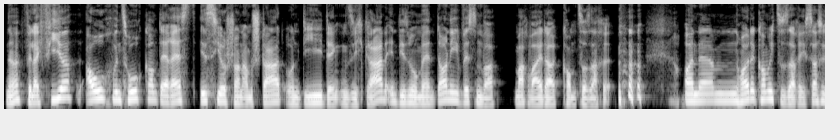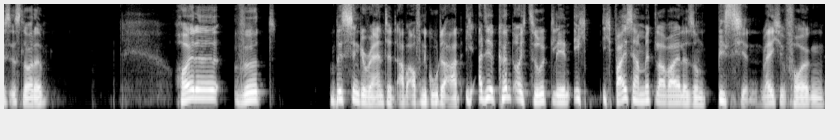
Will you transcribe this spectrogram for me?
ne? vielleicht vier, auch wenn es hochkommt. Der Rest ist hier schon am Start und die denken sich gerade in diesem Moment, Donny, wissen wir, mach weiter, komm zur Sache. und ähm, heute komme ich zur Sache. Ich sag's, wie es ist, Leute. Heute wird ein bisschen gerantet, aber auf eine gute Art. Ich, also ihr könnt euch zurücklehnen. Ich, ich weiß ja mittlerweile so ein bisschen, welche Folgen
